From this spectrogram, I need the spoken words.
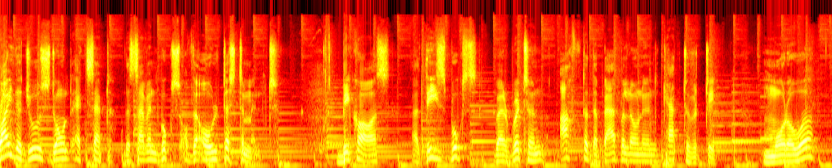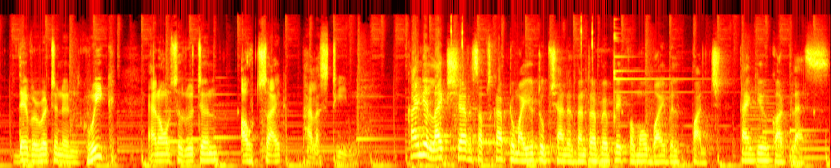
Why the Jews don't accept the seven books of the Old Testament? Because uh, these books were written after the Babylonian captivity. Moreover, they were written in Greek and also written outside Palestine. Kindly like, share, and subscribe to my YouTube channel, Benra Biblique, for more Bible Punch. Thank you. God bless.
